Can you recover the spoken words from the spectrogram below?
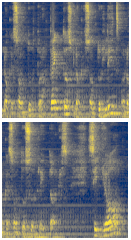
lo que son tus prospectos, lo que son tus leads o lo que son tus suscriptores. Si yo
